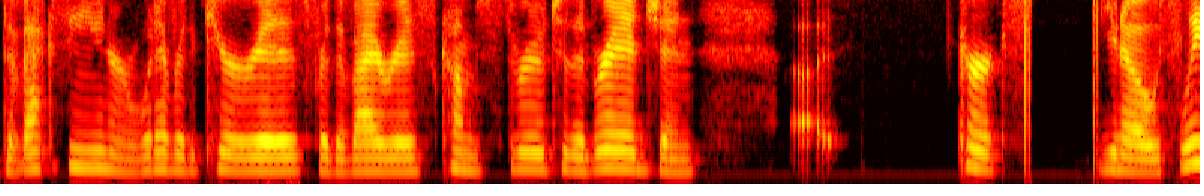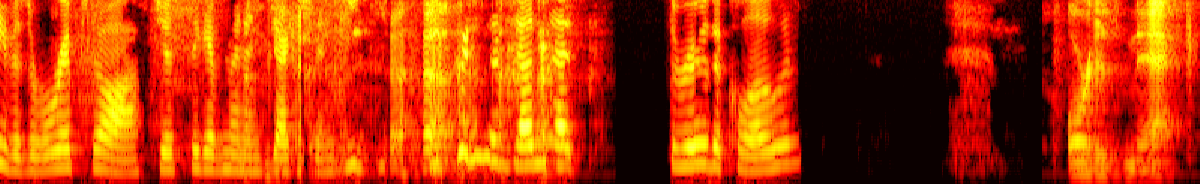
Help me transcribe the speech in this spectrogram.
the vaccine or whatever the cure is for the virus comes through to the bridge and uh, Kirk's you know sleeve is ripped off just to give him an injection. Yes. You, you couldn't have done that through the clothes. or his neck.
